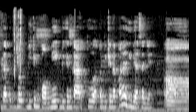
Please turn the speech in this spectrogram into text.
dapat job bikin komik, bikin kartu atau bikin apa lagi biasanya? Eh,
